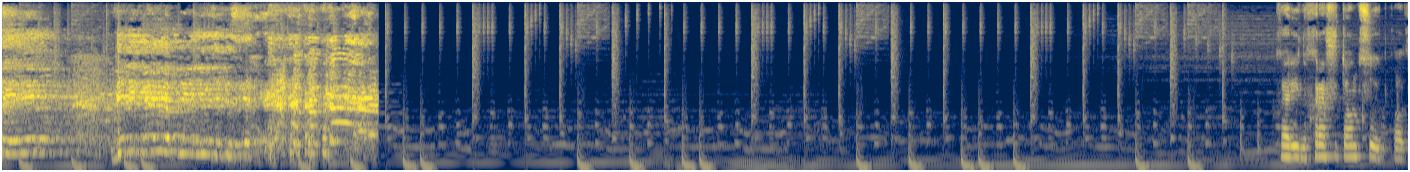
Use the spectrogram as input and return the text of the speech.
Сцене великолепные люди без Карина хорошо танцует под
